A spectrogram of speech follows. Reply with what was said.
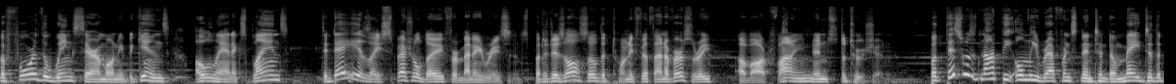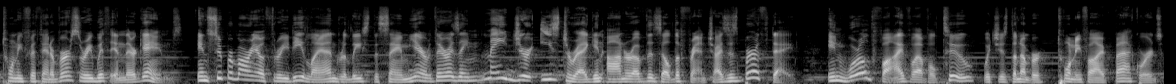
Before the wing ceremony begins, Owlan explains, Today is a special day for many reasons, but it is also the 25th anniversary of our fine institution. But this was not the only reference Nintendo made to the 25th anniversary within their games. In Super Mario 3D Land, released the same year, there is a major Easter egg in honor of the Zelda franchise's birthday. In World 5, Level 2, which is the number 25 backwards,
